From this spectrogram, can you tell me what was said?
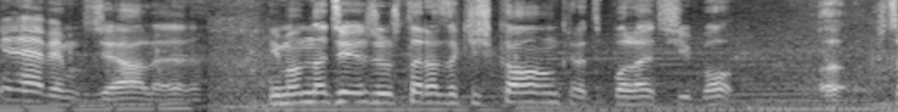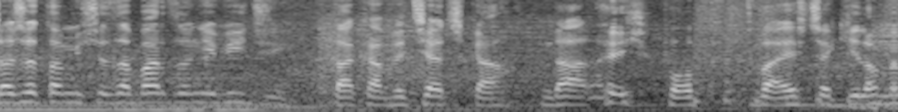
nie wiem gdzie, ale... I mam nadzieję, że już teraz jakiś konkret poleci, bo e, szczerze to mi się za bardzo nie widzi. Taka wycieczka dalej po 20 km.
